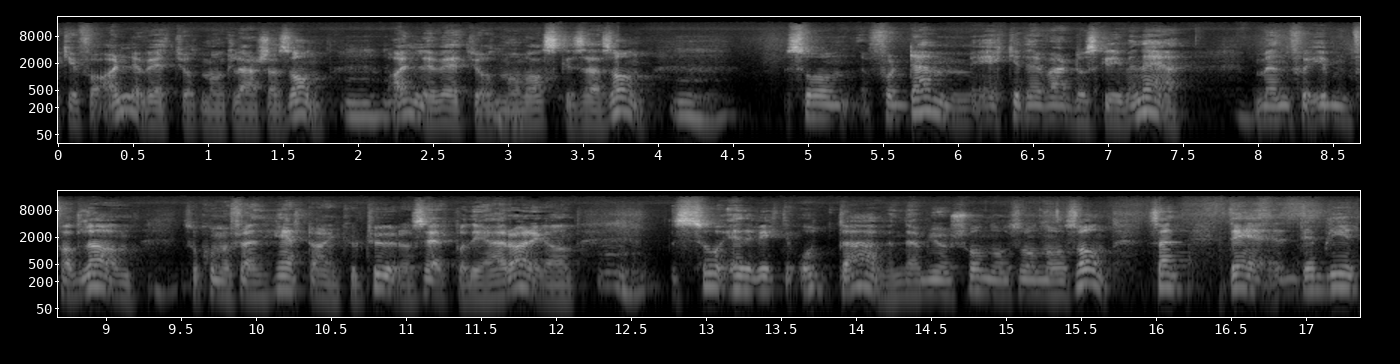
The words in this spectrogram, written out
ikke, for alle vet jo at man kler seg sånn. Alle vet jo at man vasker seg sånn. Så for dem er ikke det verdt å skrive ned. Men for Ibn Fadlan, som kommer fra en helt annen kultur og ser på de her raringene, så er det viktig Å, dæven, de gjør sånn og sånn og sånn. Det, det, blir,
